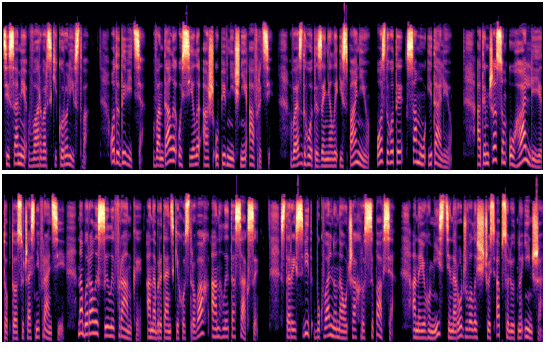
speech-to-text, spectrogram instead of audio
ці самі варварські королівства. От дивіться, вандали осіли аж у Північній Африці. Вестготи зайняли Іспанію, Остготи – саму Італію. А тим часом у Галлії, тобто сучасній Франції, набирали сили франки, а на Британських островах – англи та сакси. Старий світ буквально на очах розсипався, а на його місці народжувалось щось абсолютно інше.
